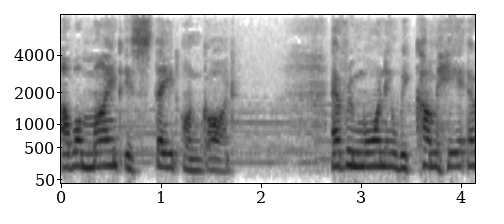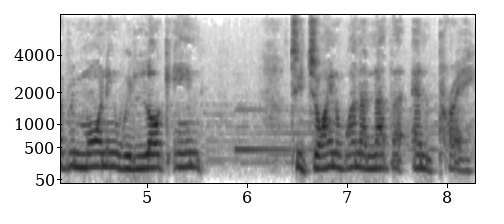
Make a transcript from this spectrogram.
Our mind is stayed on God. Every morning we come here, every morning we log in to join one another and pray.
